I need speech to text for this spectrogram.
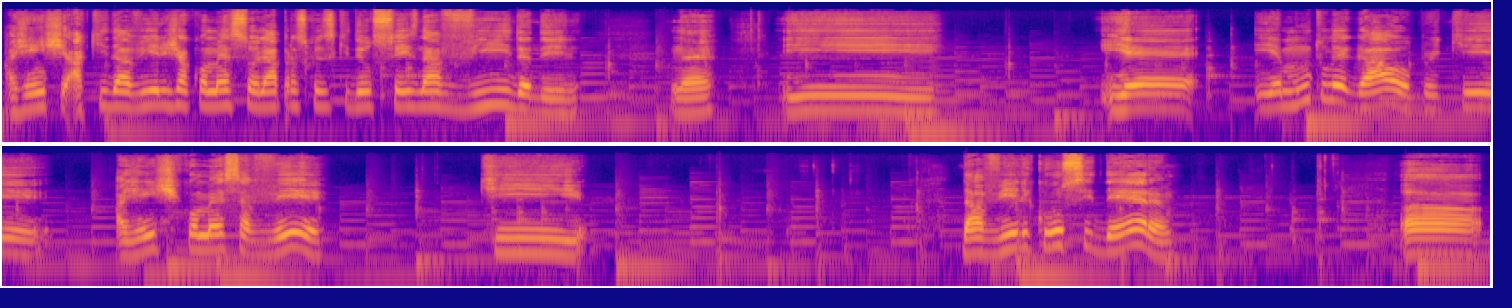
a gente aqui Davi ele já começa a olhar para as coisas que Deus fez na vida dele, né? E e é e é muito legal porque a gente começa a ver que Davi ele considera uh,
